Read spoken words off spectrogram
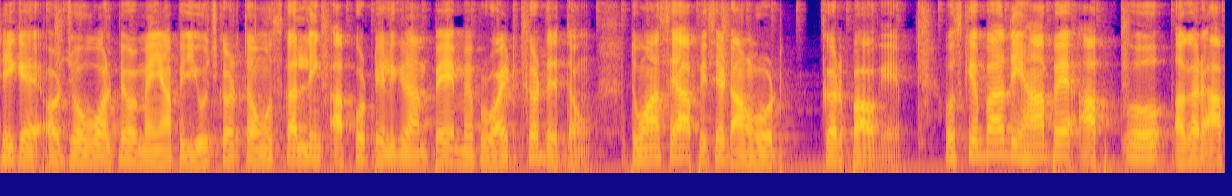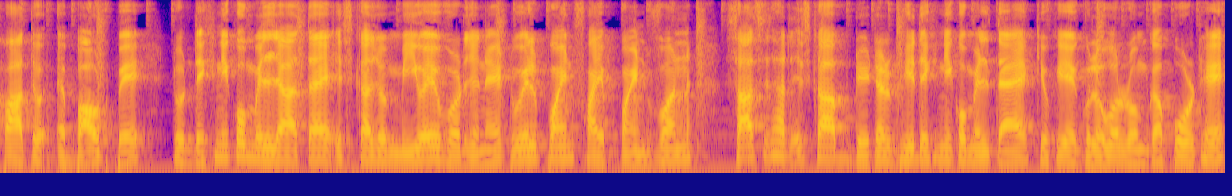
ठीक है? और जो वॉलपेपर मैं यहाँ पे यूज़ करता हूँ, उसका लिंक आपको टेलीग्राम पे मैं प्रोवाइड कर देता हूँ। तो वहाँ से आप इसे डाउनलोड कर पाओगे। उसके बाद यहाँ पे आपको, अगर आप आते हो अबाउट पे तो देखने को मिल जाता है इसका जो मी वर्जन है 12.5.1 साथ ही साथ इसका अपडेटर भी देखने को मिलता है, क्योंकि ये ग्लोबल रोम का पोर्ट है।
